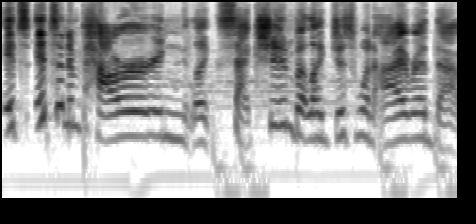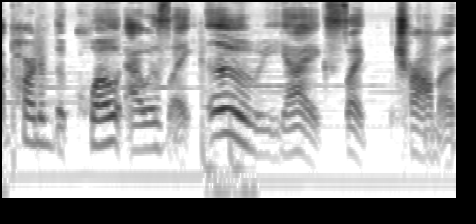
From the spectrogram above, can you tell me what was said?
it's it's an empowering like section, but like just when I read that part of the quote, I was like, oh yikes, like trauma,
